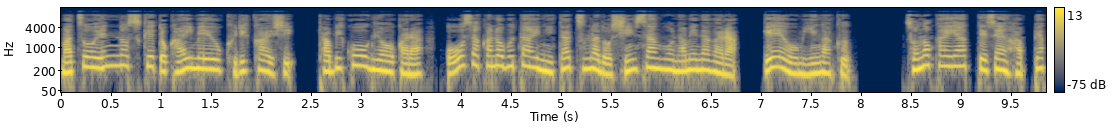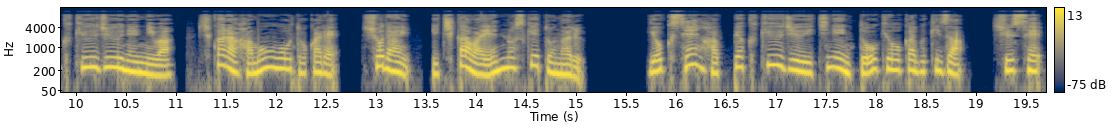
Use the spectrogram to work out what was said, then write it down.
松尾猿之助と改名を繰り返し、旅工業から大阪の舞台に立つなど新参を舐めながら芸を磨く。その甲斐あって1890年には死から波紋を解かれ、初代市川猿之助となる。翌1891年東京歌舞伎座、出世、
